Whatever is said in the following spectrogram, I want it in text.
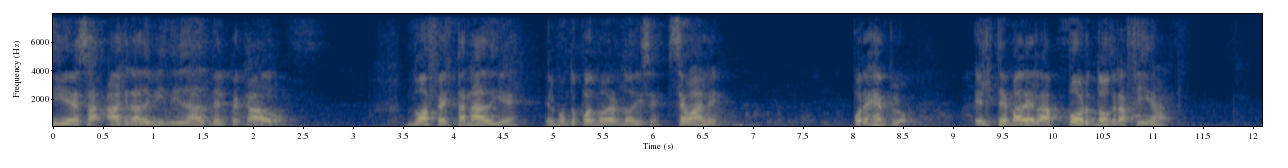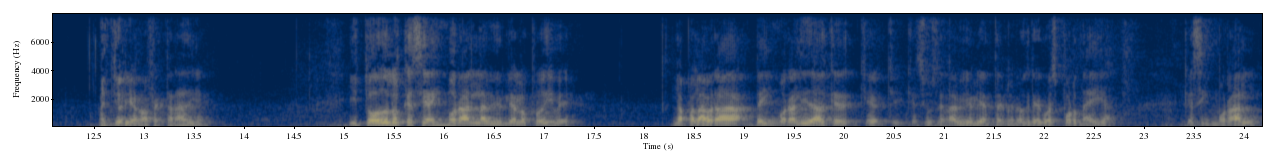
si esa agradabilidad del pecado no afecta a nadie, el mundo postmoderno dice, se vale. Por ejemplo, el tema de la pornografía, en teoría no afecta a nadie. Y todo lo que sea inmoral, la Biblia lo prohíbe. La palabra de inmoralidad que, se usa en la Biblia en términos griegos es porneia, que es inmoral,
